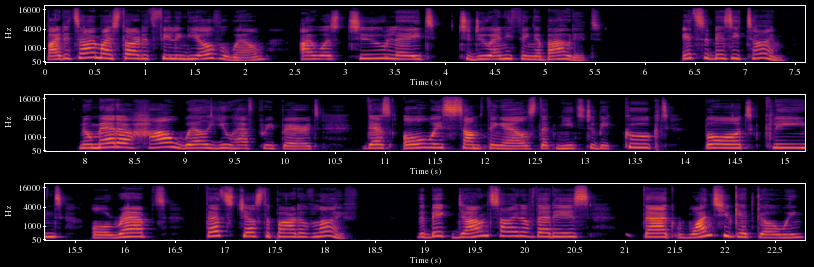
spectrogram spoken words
by the time I started feeling the overwhelm, I was too late to do anything about it. It's a busy time. No matter how well you have prepared, there's always something else that needs to be cooked, bought, cleaned, or wrapped. That's just a part of life. The big downside of that is that once you get going,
